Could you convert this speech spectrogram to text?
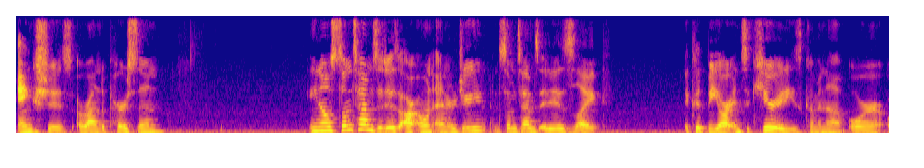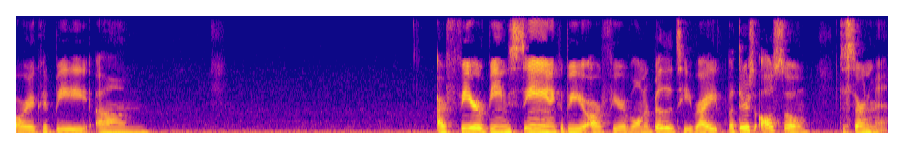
anxious around a person, you know, sometimes it is our own energy, and sometimes it is like it could be our insecurities coming up or or it could be um our fear of being seen. It could be our fear of vulnerability right? But there's also discernment.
